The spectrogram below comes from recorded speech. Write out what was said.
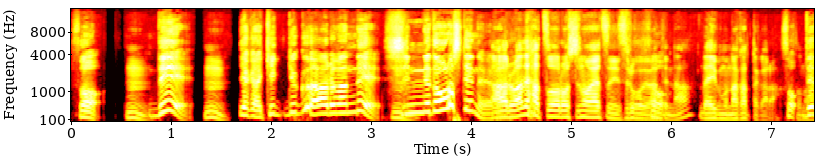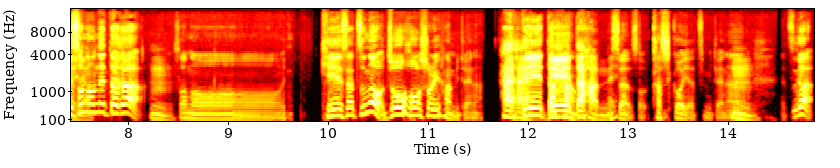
そううん。でうん。だから結局 r 1で新ネタ下ろしてんのよ、R1 で初おろしのやつにすることになってんな。ライブもなかったから。そう。でそ間のネタがうん。その警察の情報処理班みたいな、はいはい。データ班。データ班ね。そう賢いやつみたいなやうん。つが、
